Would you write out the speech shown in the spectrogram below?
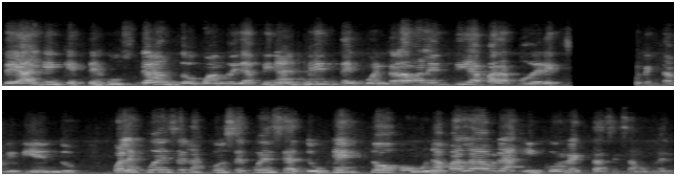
de alguien que esté juzgando cuando ella finalmente encuentra la valentía para poder expresar lo que está viviendo. ¿Cuáles pueden ser las consecuencias de un gesto o una palabra incorrecta hacia esa mujer?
